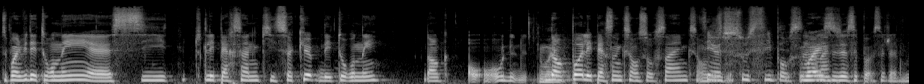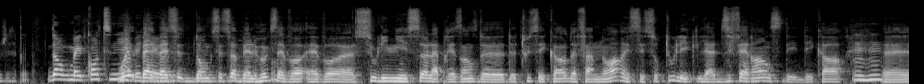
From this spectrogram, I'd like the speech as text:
du point de vue des tournées euh, si toutes les personnes qui s'occupent des tournées donc au- au- donc pas les personnes qui sont sur scène qui sont C'est un souci pour ça. ouais, ouais. je sais pas ça j'avoue je sais pas donc mais continue Oui, avec ben, euh, ben, c'est- donc c'est ça. Bell Hooks, elle va, elle va souligner ça, la présence de, de tous ces corps de femmes noires, et c'est surtout les, la différence des, des corps. mhm. Euh,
